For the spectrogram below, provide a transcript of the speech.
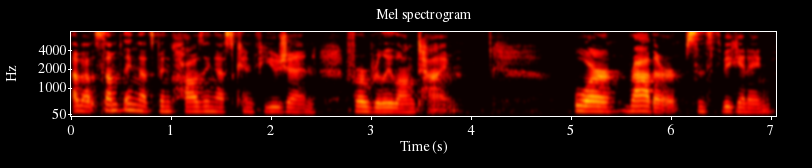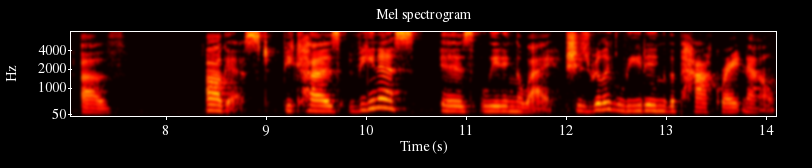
about something that's been causing us confusion for a really long time or rather, since the beginning of August, because Venus is leading the way. She's really leading the pack right now.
